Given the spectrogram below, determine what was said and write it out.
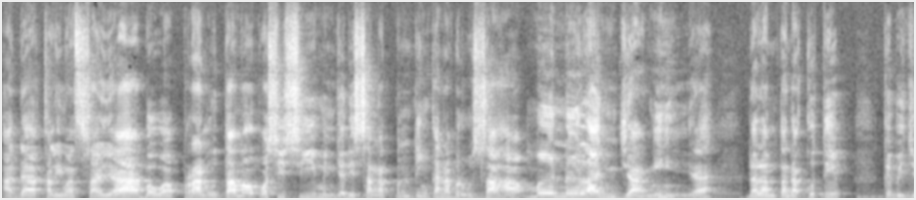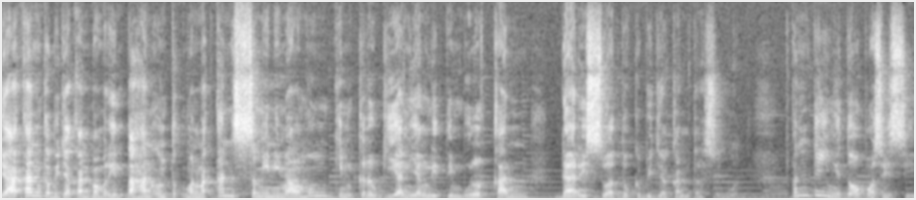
ada kalimat saya bahwa peran utama oposisi menjadi sangat penting karena berusaha menelanjangi ya dalam tanda kutip kebijakan-kebijakan pemerintahan untuk menekan seminimal mungkin kerugian yang ditimbulkan dari suatu kebijakan tersebut. Penting itu oposisi.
